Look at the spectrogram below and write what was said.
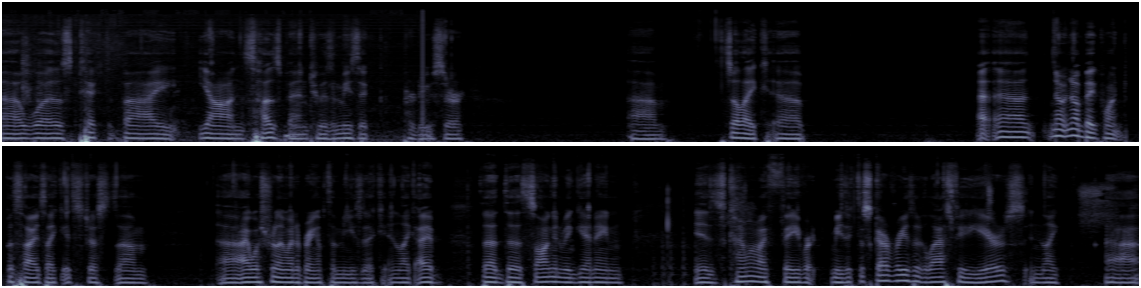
uh, was picked by Yann's husband, who is a music producer. Um, so like uh, uh, no no big point besides like it's just um, uh, I just really want to bring up the music and like I the the song in the beginning is kind of one of my favorite music discoveries of the last few years and like uh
